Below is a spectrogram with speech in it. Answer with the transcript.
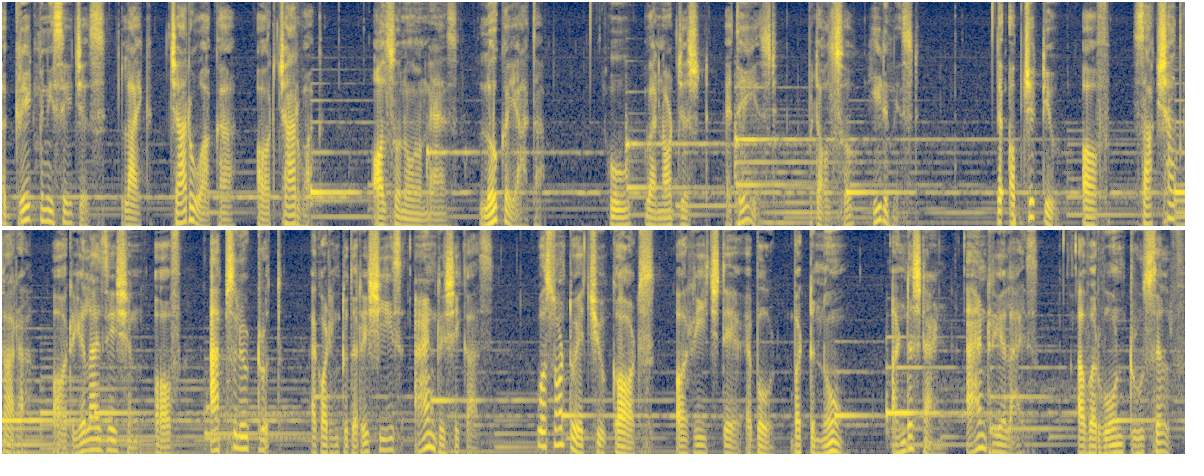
a great many sages like Charuvaka or Charvak, also known as Lokayata, who were not just atheist but also hedonist. The objective of sakshatkara or realization of absolute truth, according to the rishis and rishikas, was not to achieve gods or reach their abode, but to know, understand, and realize our own true self,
